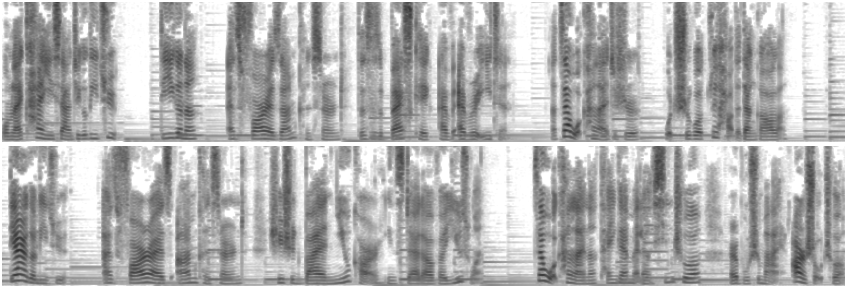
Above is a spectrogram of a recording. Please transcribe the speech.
我们来看一下这个例句。第一个呢，As far as I'm concerned, this is the best cake I've ever eaten。那在我看来，这是。我吃过最好的蛋糕了。第二个例句，As far as I'm concerned, she should buy a new car instead of a used one。在我看来呢，她应该买辆新车，而不是买二手车。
